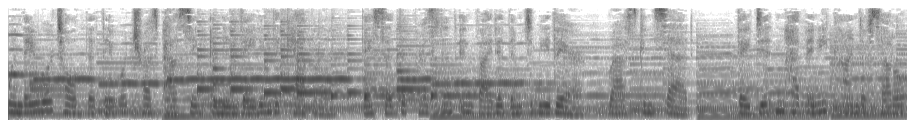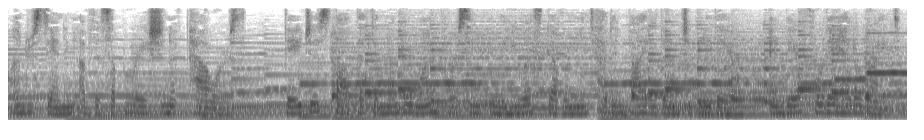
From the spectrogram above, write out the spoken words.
When they were told that they were trespassing and invading the Capitol, they said the president invited them to be there, Raskin said. They didn't have any kind of subtle understanding of the separation of powers. They just thought that the number one person in the US government had invited them to be there, and therefore they had a right.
